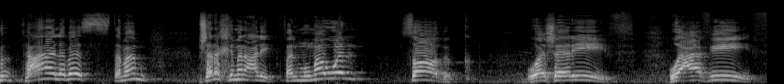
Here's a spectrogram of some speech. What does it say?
تعالى بس. تمام؟ مش هرخم أنا عليك. فالممول صادق وشريف وعفيف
